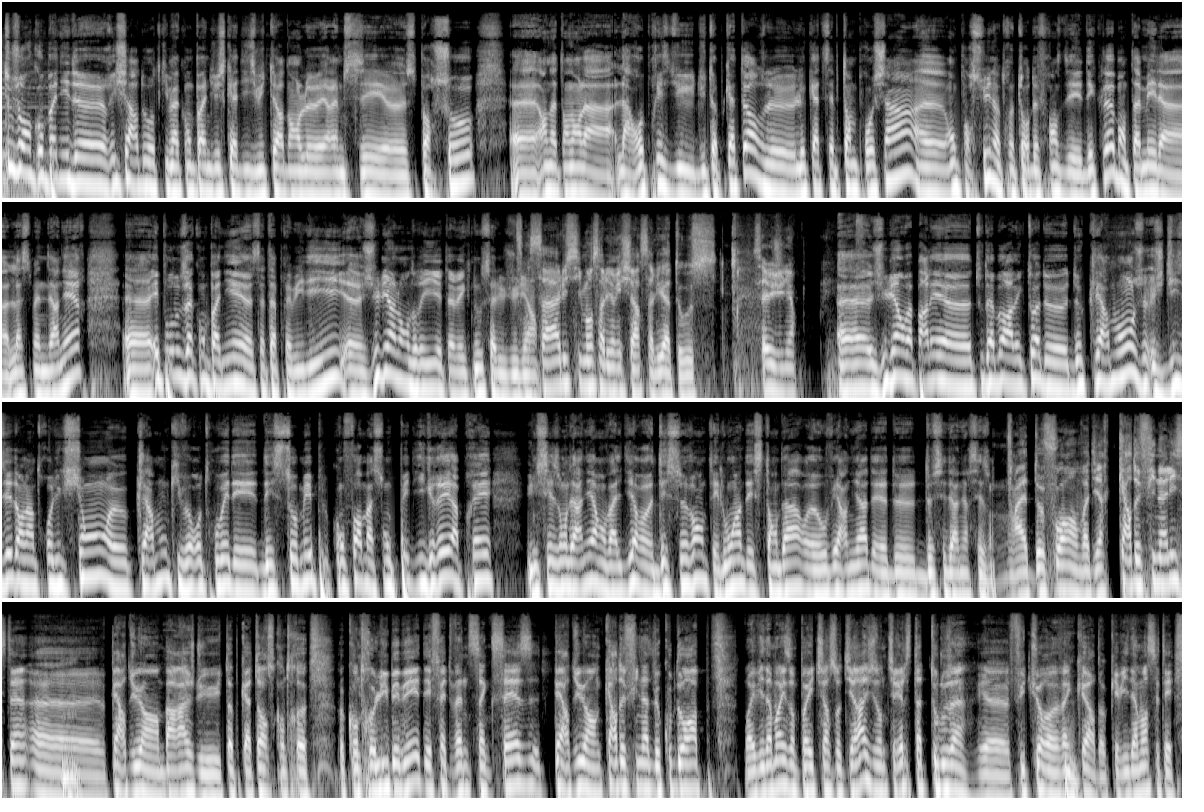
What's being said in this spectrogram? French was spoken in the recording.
Toujours en compagnie de Richard Dourte qui m'accompagne jusqu'à 18h dans le RMC euh, Sport Show. Euh, en attendant la, la reprise du, du, top 14 le, le 4 septembre prochain, euh, on poursuit notre Tour de France des, des clubs entamé la, la semaine dernière. Euh, et pour nous accompagner euh, cet après-midi, Julien Landry est avec nous. Salut Julien. Salut Simon, salut Richard, salut à tous. Salut Julien. Euh, Julien, on va parler euh, tout d'abord avec toi de, de Clermont. Je, je, disais dans l'introduction, euh, Clermont qui veut retrouver des, des, sommets plus conformes à son pédigré après une saison dernière, on va le dire, décevante et loin des standards auvergnats de, de, de, ces dernières saisons. Ouais, deux fois, on va dire, quart de finaliste, hein, mmh. perdu en barrage du top 14 contre, contre l'UBB, défaite 25-16, perdu en quart de finale de Coupe d'Europe. Bon, évidemment, ils n'ont pas eu de chance au tirage, ils ont tiré le Stade Toulousain, futur vainqueur. Mmh. Donc évidemment, c'était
